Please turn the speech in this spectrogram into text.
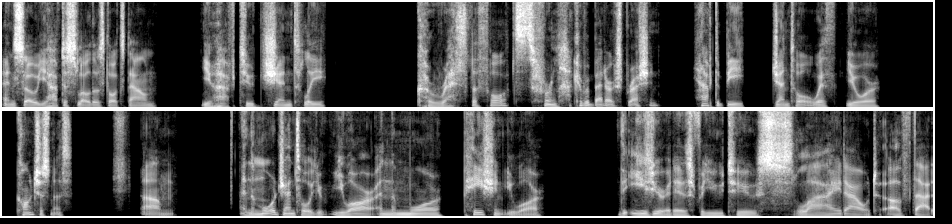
And so you have to slow those thoughts down. You have to gently caress the thoughts, for lack of a better expression. You have to be gentle with your consciousness. Um, and the more gentle you, you are and the more patient you are, the easier it is for you to slide out of that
